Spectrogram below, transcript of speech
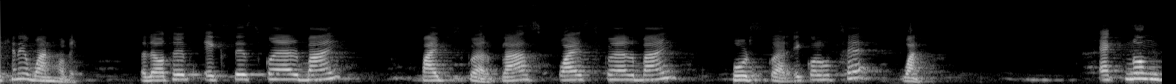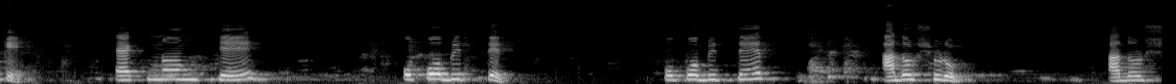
এখানে ওয়ান হবে। তাহলে অতএব X square by five square plus Y square by four square equal হচ্ছে ওয়ান এক নংকে এক নংকে উপবৃত্তের উপবৃত্তের আদর্শ রূপ আদর্শ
